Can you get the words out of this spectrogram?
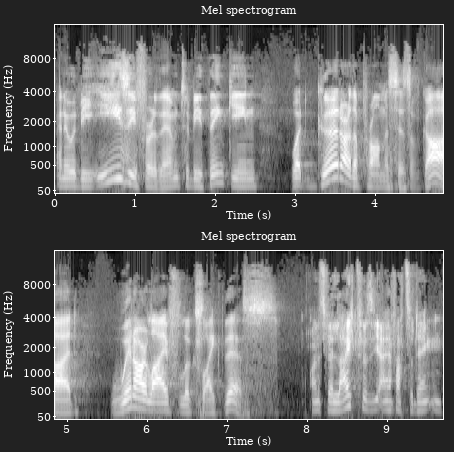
And it would be easy for them to be thinking, what good are the promises of God when our life looks like this? Und es wäre leicht für sie einfach zu denken,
